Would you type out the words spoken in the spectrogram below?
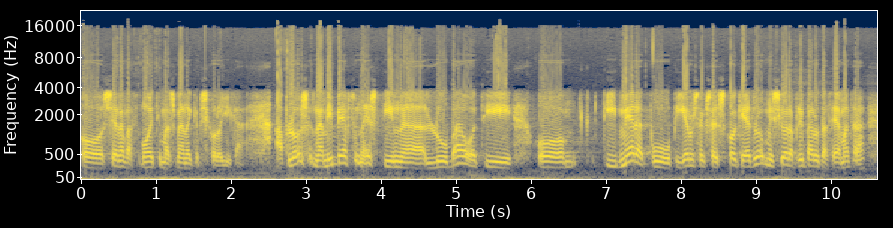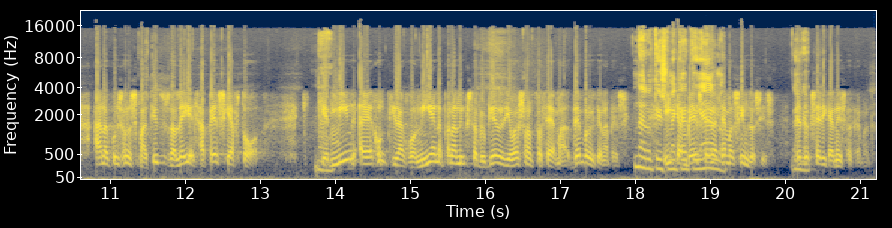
ο, σε ένα βαθμό ετοιμασμένα και ψυχολογικά. Απλώς να μην πέφτουν στην uh, λούμπα ότι ο, τη μέρα που πηγαίνουν στο εξαρτητικό κέντρο, μισή ώρα πριν πάρουν τα θέματα, αν ακούσουν ένα συμματί τους να λέει θα πέσει αυτό. Ναι. Και μην έχουν την αγωνία να πάνε να ανοίξουν τα βιβλία να διαβάσουν αυτό το θέμα. Δεν πρόκειται να πέσει. Να ρωτήσουμε Ή κάτι άλλο. Είναι ένα θέμα σύμπτωσης. Δεν το ξέρει κανείς τα θέματα.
